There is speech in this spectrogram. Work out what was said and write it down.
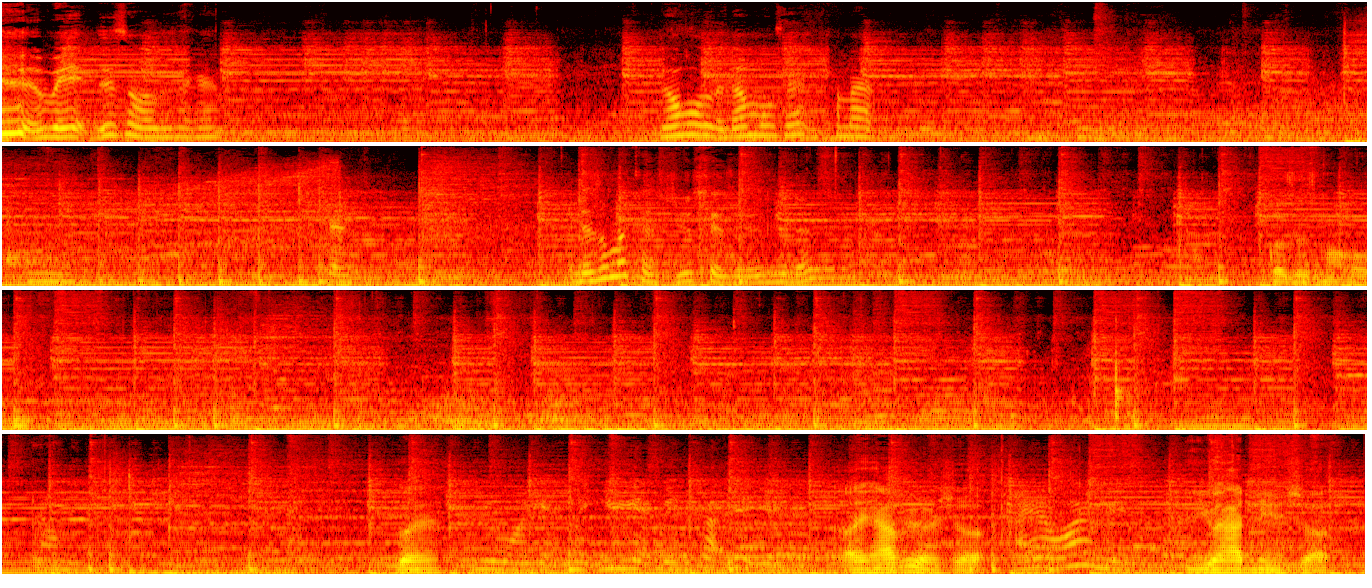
Wait, this one a second. No, hold it. Don't move it. Come back. Mm. Okay. It doesn't look as juicy as it usually does. Because it's not beef. Go ahead. You want to get me? You get me a shot, didn't you? I have you a shot. I don't want to be. in a shot. You had me a shot.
